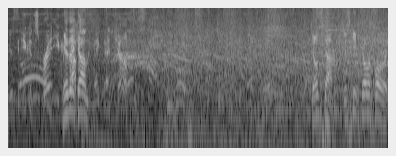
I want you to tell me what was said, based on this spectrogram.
If you can sprint, you can Here they come. make that jump. Don't stop. Just keep going forward.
